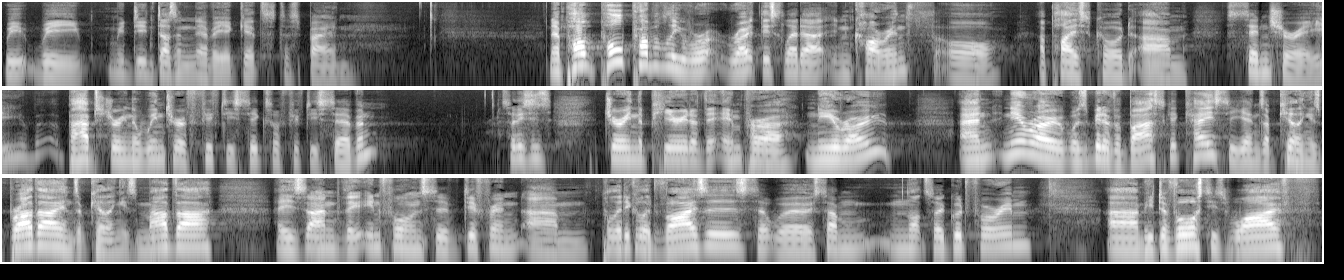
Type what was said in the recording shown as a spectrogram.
we, we, we it doesn't ever get to Spain. Now, Paul, Paul probably wrote this letter in Corinth or a place called um, Cenchreae, perhaps during the winter of 56 or 57. So, this is during the period of the Emperor Nero. And Nero was a bit of a basket case. He ends up killing his brother, ends up killing his mother. He's under the influence of different um, political advisors that were some not so good for him. Um, he divorced his wife.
